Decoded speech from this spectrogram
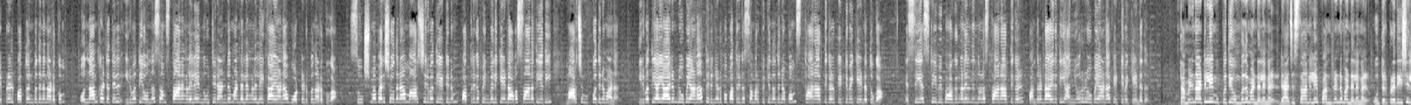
ഏപ്രിൽ പത്തൊൻപതിന് നടക്കും. ഒന്നാം ഘട്ടത്തിൽ ഇരുപത്തിയൊന്ന് സംസ്ഥാനങ്ങളിലെ നൂറ്റി രണ്ട് മണ്ഡലങ്ങളിലേക്കായാണ് വോട്ടെടുപ്പ് നടക്കുക. സൂക്ഷ്മ പരിശോധന മാർച്ച് ഇരുപത്തിയെട്ടിനും പത്രിക പിൻവലിക്കേണ്ട അവസാന തീയതി മാർച്ച് മുപ്പതിനുമാണ്. ഇരുപത്തി അയ്യായിരം രൂപയാണ് തിരഞ്ഞെടുപ്പ് പത്രിക സമർപ്പിക്കുന്നതിനൊപ്പം സ്ഥാനാർത്ഥികൾ കെട്ടിവെക്കേണ്ട തുക. എസ് സി എസ് ടി വിഭാഗങ്ങളിൽ നിന്നുള്ള സ്ഥാനാർത്ഥികൾ പന്ത്രണ്ടായിരത്തി അഞ്ഞൂറ് രൂപയാണ് കെട്ടിവെക്കേണ്ടത്. തമിഴ്നാട്ടിലെ മുപ്പത്തി ഒമ്പത് മണ്ഡലങ്ങൾ രാജസ്ഥാനിലെ പന്ത്രണ്ട് മണ്ഡലങ്ങൾ ഉത്തർപ്രദേശിൽ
